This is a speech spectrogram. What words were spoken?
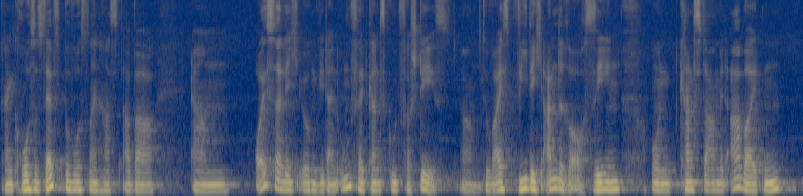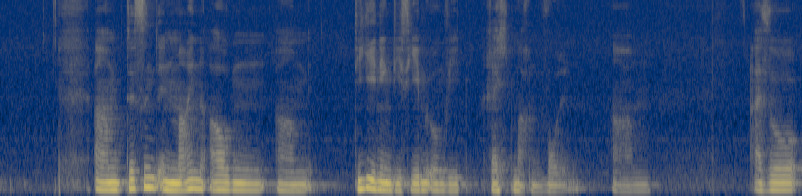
kein großes Selbstbewusstsein hast, aber ähm, äußerlich irgendwie dein Umfeld ganz gut verstehst. Ähm, du weißt, wie dich andere auch sehen und kannst damit arbeiten. Ähm, das sind in meinen Augen ähm, diejenigen, die es jedem irgendwie recht machen wollen. Ähm, also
